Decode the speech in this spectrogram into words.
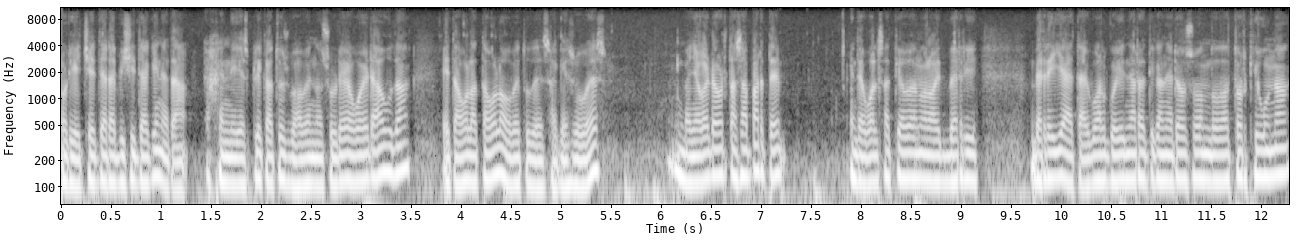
hori etxetera bisitakin, eta jendi esplikatuz, ba, beno zure egoera hau da, eta gola eta gola hobetu dezakezu, ez? Baina gero hortaz aparte, eta igual zati hau da nolabait berri, berria, eta igual goien erratikan ere oso ondo datorkiguna,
